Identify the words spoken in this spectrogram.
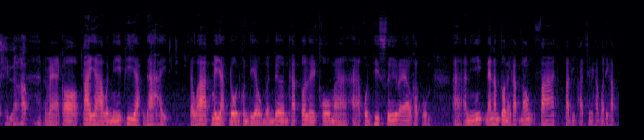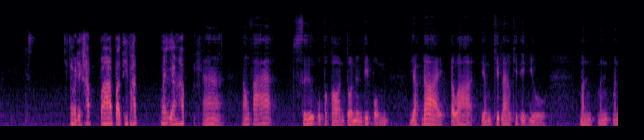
ตื่นแล้วครับแหมก็ป้ายยาวันนี้พี่อยากได้ แต่ว่าไม่อยากโดนคนเดียวเหมือนเดิมครับ ก็เลยโทรมาหาคนที่ซื้อแล้วครับ ผม อ่า อันนี้แนะนำตัวหน่อยครับ น้องฟ้าปฏิพัฒน์ใช่ไหมครับสวัสดีครับ สวัสดีครับปลาปฏิพัฒน์มาอย่างครับ อ่า น้องฟ้าซื้ออุปกรณ์ตัวหนึ่งที่ผม อยากได้ แต่ว่ายังคิดแล้วคิดอีกอยู่ มันมันมัน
